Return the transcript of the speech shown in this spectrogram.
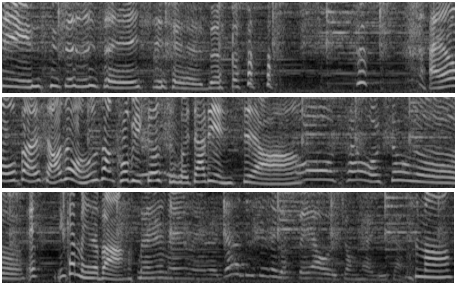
这是谁写的？哎呀，我本来想要在网络上 copy 歌词回家练一下啊。哦，太好笑了！哎，应该没了吧？没了没了没了，这样就是那个非要的状态，就这样。是吗？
